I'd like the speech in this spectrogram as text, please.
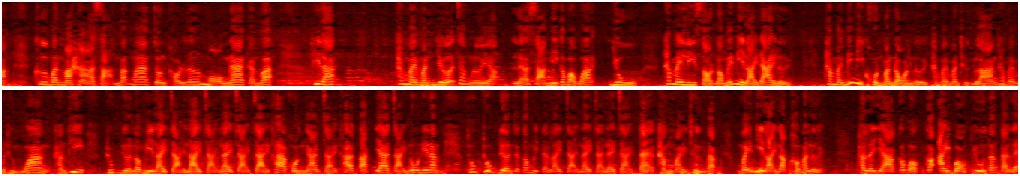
อะคือมันมหาศาลมากๆ จนเขาเริ่มมองหน้ากันว่า ที่รักทำไมมันเยอะจังเลยอะ่ะแล้วสามีก็บอกว่าอยู่ทำไมรีสอร์ทเราไม่มีรายได้เลยทำไมไม่มีคนมานอนเลยทำไมมันถึงล้างทำไมมันถึงว่าง ทั้งที่ทุกเดือนเรามีรายจ่ายรายจ่ายรายจ่ายจ่ายค่าคนงานจ่ายค่าตัดหญ้าจ่ายนู่นนี่นั่นทุก ๆ เดือนจะต้องมีแต่รายจ่ายรายจ่ายรายจ่าย แต่ทำไมถึงแบบ ไม่มีรายรับเข้ามาเลย ภรรยาก็บอกก็ไอบอกอยู่ตั้งแต่แร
